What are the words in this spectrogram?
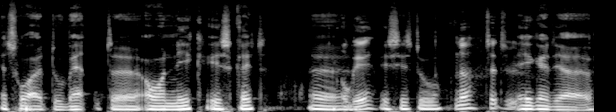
jeg tror, at du vandt øh, over Nick i skridt øh, okay. i sidste uge. Nå, sindssygt. Ikke, at jeg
